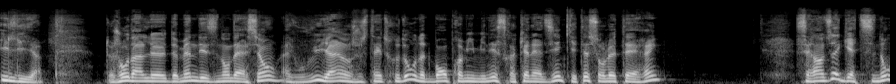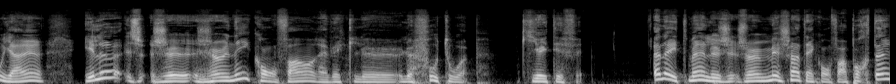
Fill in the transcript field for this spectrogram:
il y a. Toujours dans le domaine des inondations, avez-vous vu hier Justin Trudeau, notre bon premier ministre canadien qui était sur le terrain? C'est rendu à Gatineau hier. Et là, j'ai un inconfort avec le, le photo-op qui a été fait. Honnêtement, j'ai un méchant inconfort. Pourtant,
